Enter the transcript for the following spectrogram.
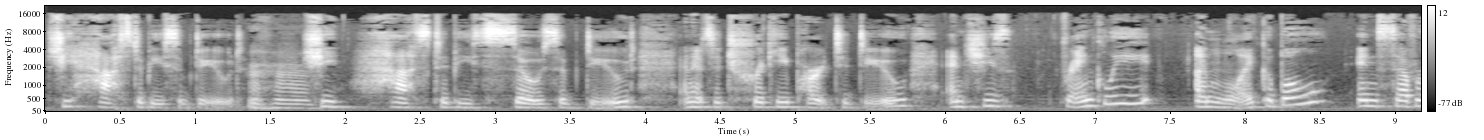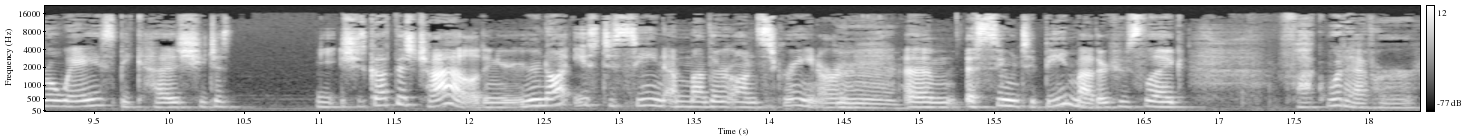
she has to be subdued. She has to be so subdued. And it's a tricky part to do. And she's frankly unlikable in several ways because she just she's got this child and you're, you're not used to seeing a mother on screen or um, a soon to be mother who's like fuck whatever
